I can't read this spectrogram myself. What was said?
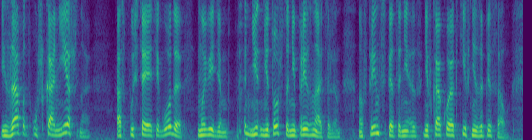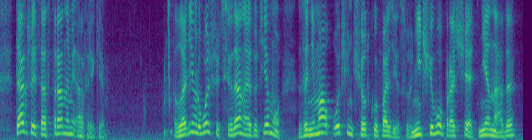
И Запад уж, конечно, а спустя эти годы мы видим не, не то, что непризнателен, но в принципе это ни, ни в какой актив не записал. Также и со странами Африки. Владимир Вольфович всегда на эту тему занимал очень четкую позицию. Ничего прощать не надо –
